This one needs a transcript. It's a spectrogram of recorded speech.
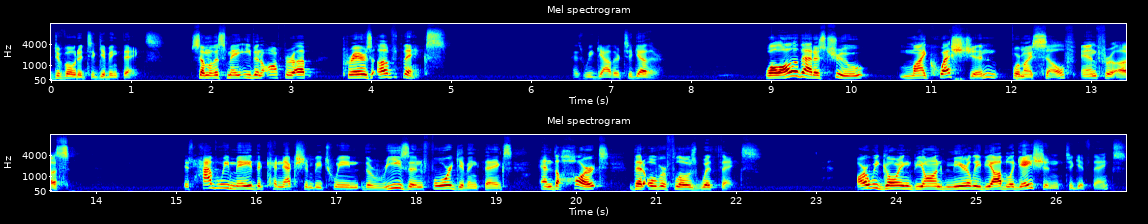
devoted to giving thanks. Some of us may even offer up prayers of thanks as we gather together. While all of that is true, my question for myself and for us is have we made the connection between the reason for giving thanks and the heart that overflows with thanks? Are we going beyond merely the obligation to give thanks?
